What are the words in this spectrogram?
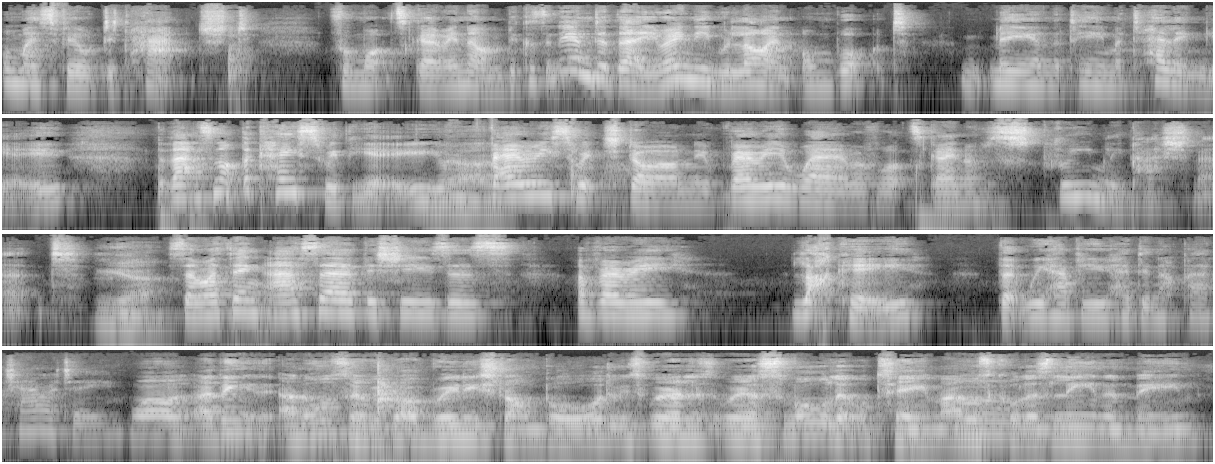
almost feel detached from what's going on because at the end of the day, you're only reliant on what me and the team are telling you. But that's not the case with you. You're No. very switched on. You're very aware of what's going on. Extremely passionate. Yeah. So I think our service users are very lucky that we have you heading up our charity. Well, I think, and also we've got a really strong board. We're a, we're a small little team. I always mm. call us lean and mean.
